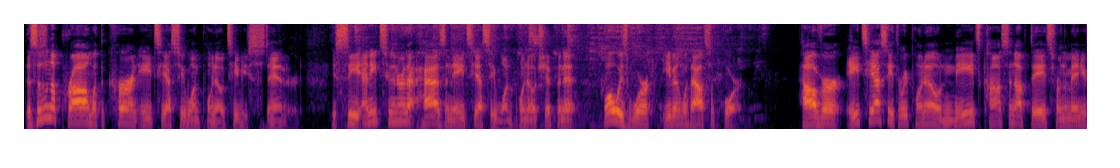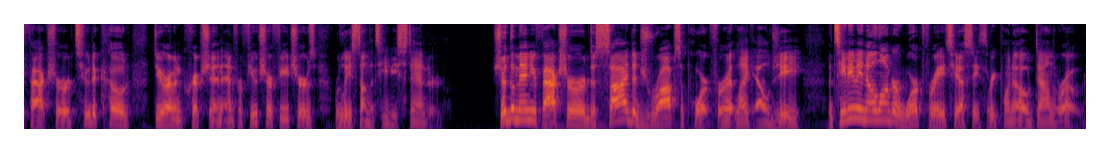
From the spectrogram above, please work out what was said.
This isn't a problem with the current ATSC 1.0 TV standard. You see, any tuner that has an ATSC 1.0 chip in it will always work even without support. However, ATSC 3.0 needs constant updates from the manufacturer to decode DRM encryption and for future features released on the TV standard. Should the manufacturer decide to drop support for it like LG, the TV may no longer work for ATSC 3.0 down the road.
